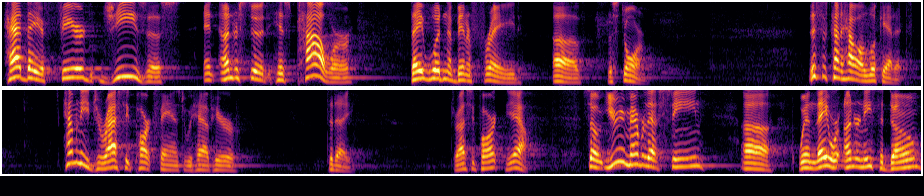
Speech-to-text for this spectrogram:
Had they feared Jesus and understood his power, they wouldn't have been afraid of the storm. This is kind of how I look at it. How many Jurassic Park fans do we have here today? Jurassic Park? Yeah. So you remember that scene uh, when they were underneath the dome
